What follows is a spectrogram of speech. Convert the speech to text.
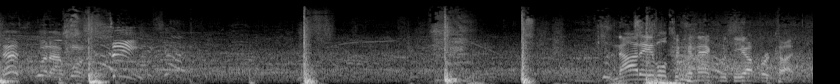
That's what I want to see. Not able to connect with the uppercut.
